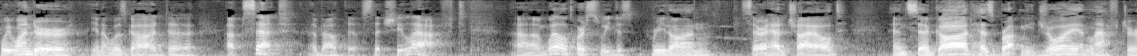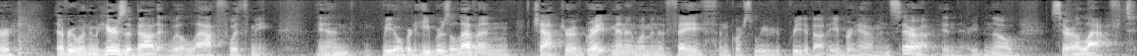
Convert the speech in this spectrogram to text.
we wonder, you know, was God uh, upset about this, that she laughed? Um, well, of course, we just read on. Sarah had a child and said, God has brought me joy and laughter. Everyone who hears about it will laugh with me. And read over to Hebrews 11, chapter of great men and women of faith. And of course, we read about Abraham and Sarah in there, even though Sarah laughed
